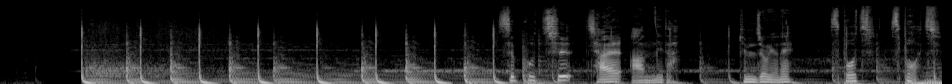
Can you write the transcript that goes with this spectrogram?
스포츠 잘 압니다. 김정현의 스포츠 스포츠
